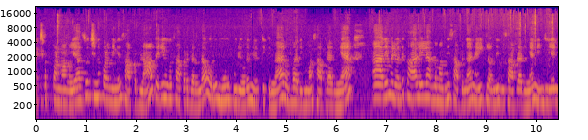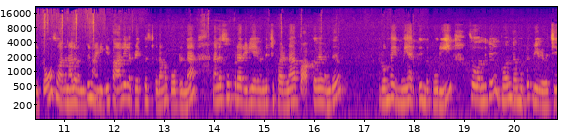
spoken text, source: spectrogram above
எக்ஸ்பெக்ட் பண்ணுவாங்க இல்லையா? ஸோ சின்ன குழந்தைங்க சாப்பிடலாம். பெரியவங்க சாப்பிட்றதா இருந்தால் ஒரு மூணு பூரியோட நிறுத்திக்குங்க. ரொம்ப அதிகமாக சாப்பிடாதீங்க. அதே மாதிரி வந்து காலையில் அந்த மாதிரி சாப்பிடுங்க. நைட்டில் வந்து இது சாப்பிடாதீங்க. நெஞ்சிலே நிற்கும் ஸோ அதனால் வந்துட்டு நான் இன்றைக்கி காலையில் பிரேக்ஃபாஸ்ட்டுக்கு தாங்க போட்டிருந்தேன். நல்லா சூப்பராக ரெடியாகி வந்துருச்சு பாருங்கள் பார்க்கவே வந்து ரொம்ப எம்மையாக இருக்குது இந்த பூரி. ஸோ வந்துட்டு இப்போ இந்த முட்டை கிரேவி வச்சு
